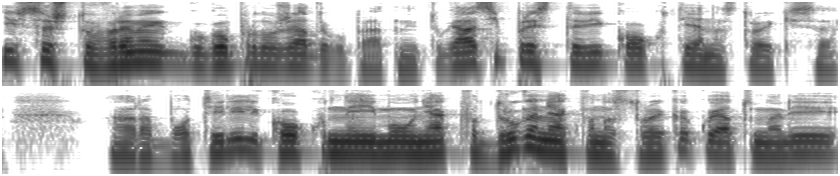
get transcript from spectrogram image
и в същото време Google продължава да го правят. Нали, тогава си представи колко тези настройки са работили или колко не е имало някаква друга някаква настройка, която, нали,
